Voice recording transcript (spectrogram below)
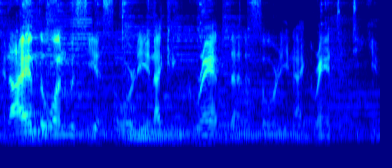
And I am the one with the authority, and I can grant that authority, and I grant it to you.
